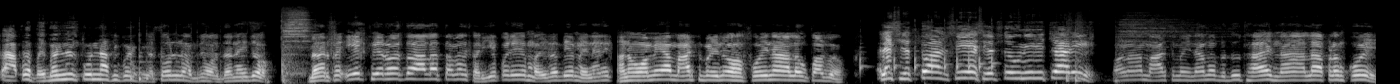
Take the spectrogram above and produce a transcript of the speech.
તો આપડે ભાઈબંધ ને કોણ નાખવી પડશે. તો નાખજો વાંધો નહીં જો. દર ફેર એક ફેર હોય તો આલા તમે કરીએ પડે મહિનો બે મહિનાની અને અમે આ માર્ચ મહિનો કોઈ ના આલે ઉપાડ્યો. એટલે શેઠ તો આલશે શેઠ તો હું વિચારી. પણ આ માર્ચ મહિનામાં બધું થાય ના આલા આપણને કોઈ.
